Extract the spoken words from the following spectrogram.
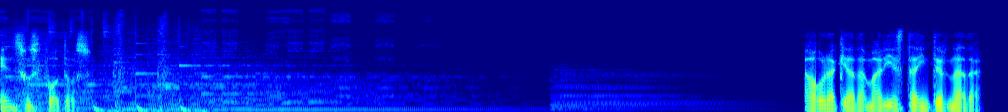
En sus fotos. Ahora que Adamari está internada,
